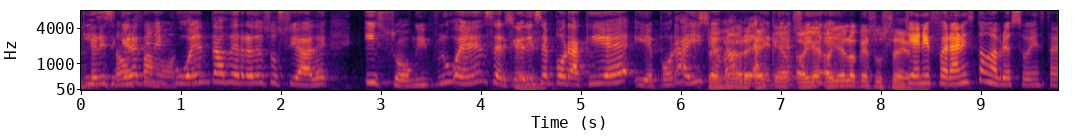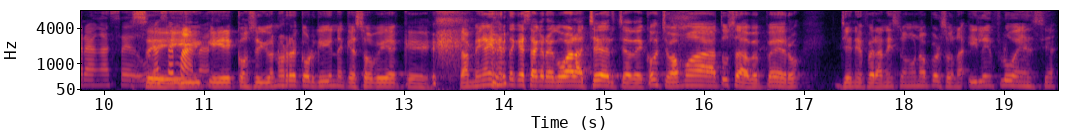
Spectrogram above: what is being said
que Y ni siquiera tienen cuentas de redes sociales y son influencers que Sí. dicen por aquí es y es por ahí que van la es gente que, oye, sigue. oye lo que sucede. Jennifer Aniston abrió su Instagram hace Sí, una semana. Y, y consiguió unos récord Guinness que eso había que... También hay gente que se agregó a la chercha de, concho, vamos a, tú sabes, pero Jennifer Aniston es una persona y la influencia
